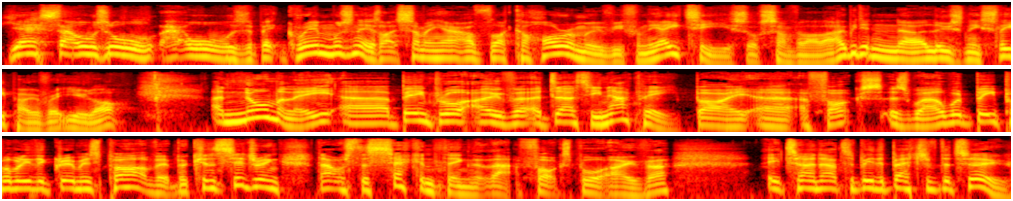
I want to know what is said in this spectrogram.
Yes, that was all. That all was a bit grim, wasn't it? It's like something out of like a horror movie from the eighties or something like that. I hope you didn't uh, lose any sleep over it, you lot. And normally, uh, being brought over a dirty nappy by uh, a fox as well would be probably the grimmest part of it. But considering that was the second thing that that fox brought over, it turned out to be the better of the two.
